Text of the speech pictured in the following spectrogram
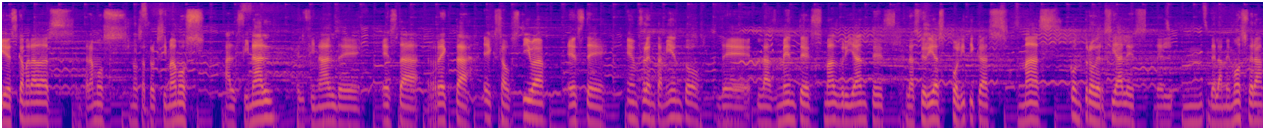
Así es, camaradas, entramos, nos aproximamos al final, el final de esta recta exhaustiva, este enfrentamiento de las mentes más brillantes, las teorías políticas más controversiales del- de la memósfera.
